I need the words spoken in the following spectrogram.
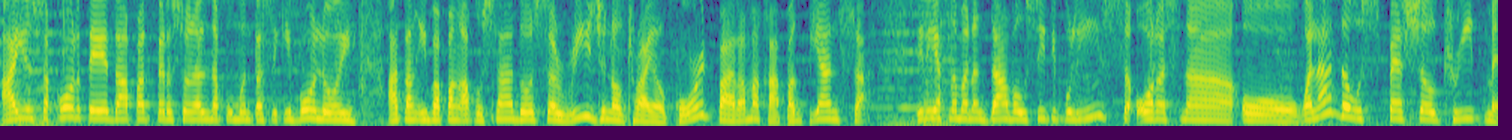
Ayon sa korte, dapat personal na pumunta si Kiboloy at ang iba pang akusado sa Regional Trial Court para makapagpiyansa. Tiniyak naman ng Davao City Police sa oras na o wala daw special treatment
